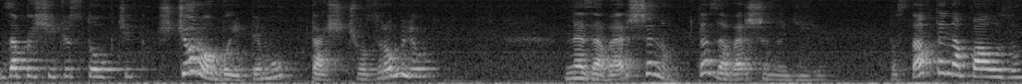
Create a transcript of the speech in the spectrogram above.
Запишіть у стовпчик. Що робитиму та що зроблю. Незавершену та завершену дію. Поставте на паузу,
